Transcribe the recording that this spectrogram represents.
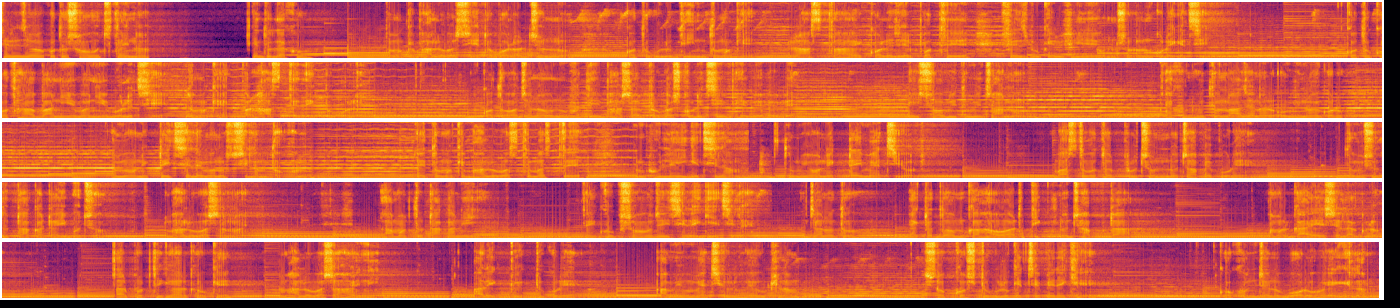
ছেড়ে যাওয়া কত সহজ, তাই না? কিন্তু দেখো, তোমাকে ভালোবাসি এটা বলার জন্য কতগুলো দিন তোমাকে রাস্তায়, কলেজের পথে, ফেসবুকের ভিড়ে অনুসরণ করে গেছি। কত কথা বানিয়ে বানিয়ে বলেছি, তোমাকে একবার হাসতে দেখব বলে। কত অজানা অনুভূতি ভাষায় প্রকাশ করেছি ভেবে ভেবে। এই সবই তুমি জানো। এখন হয়তো না জানার অভিনয় করো। অনেকটাই ছেলে মানুষ ছিলাম তখন। তাই তোমাকে ভালোবাসতে বাসতে ভুলেই গেছিলাম। তুমি অনেকটাই ম্যাচিওর বাস্তবতার প্রচণ্ড চাপে পড়ে তুমি শুধু টাকাটাই বোঝো, ভালোবাসা নয়। আমার তো টাকা নেই, তাই খুব সহজেই ছেড়ে গিয়েছিলে। জানো তো, একটা দমকা হাওয়ার তীক্ষ্ণ ঝাপটা আমার গায়ে এসে লাগল। তারপর থেকে আর কাউকে ভালোবাসা হয়নি। আর একটু একটু করে আমিও ম্যাচিওর হয়ে উঠলাম। সব কষ্টগুলোকে চেপে রেখে কখন যেন বড় হয়ে গেলাম।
